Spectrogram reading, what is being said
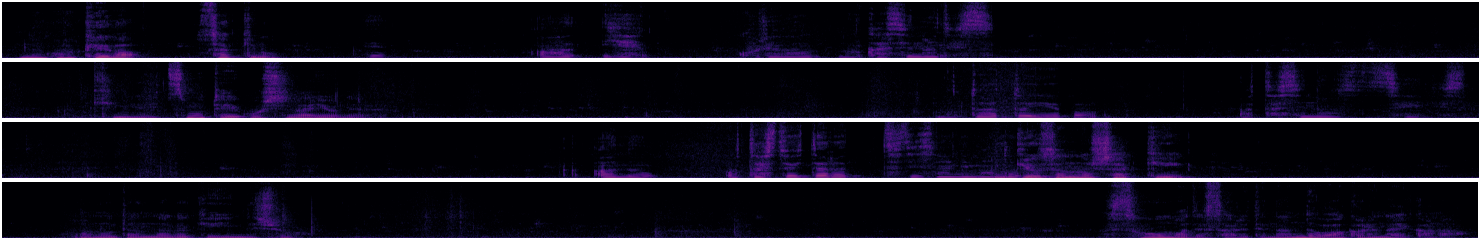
で。ねこれ怪我？さっきの？あいえ。これは昔のです。君はいつも抵抗しないよね。元はといえば私のせいです。あの私といたら辻さんにまた浮世さんの借金。あの旦那が原因でしょ。そうまでされてなんで別れないかな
